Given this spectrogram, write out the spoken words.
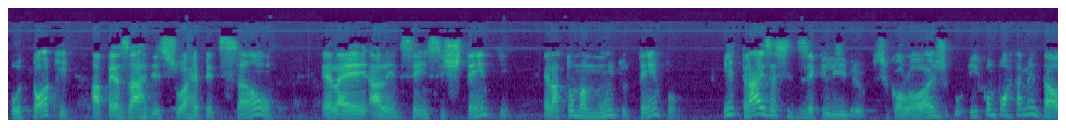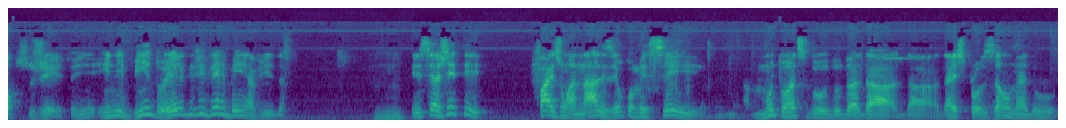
O toque, apesar de sua repetição, ela é além de ser insistente, ela toma muito tempo e traz esse desequilíbrio psicológico e comportamental para o sujeito, inibindo ele de viver bem a vida. Uhum. E se a gente faz uma análise, eu comecei muito antes do, do, da, da, da, explosão né, do,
